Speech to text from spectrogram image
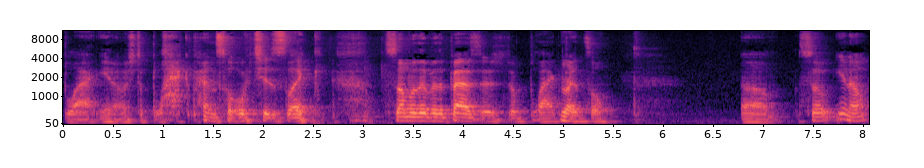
black, you know, just a black pencil, which is like some of them in the past, there's a black Right. pencil. Um, so, you know,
